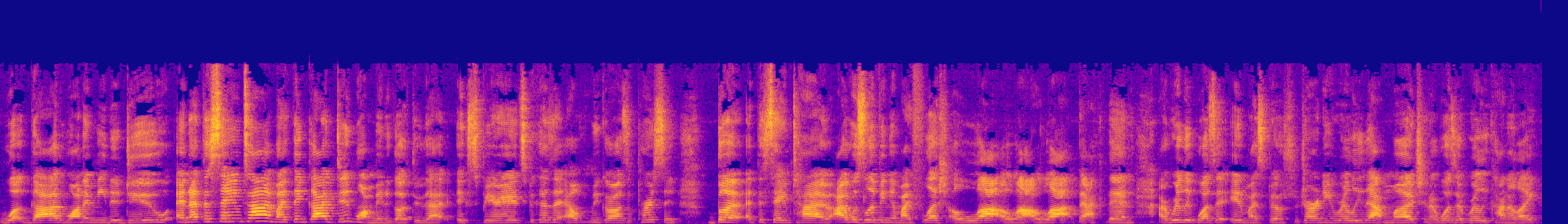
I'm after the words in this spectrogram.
what God wanted me to do. And at the same time, I think God did want me to go through that experience because it helped me grow as a person. But at the same time, I was living in my flesh a lot, a lot, a lot back then. I really wasn't in my spiritual journey really that much and I wasn't really kind of like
